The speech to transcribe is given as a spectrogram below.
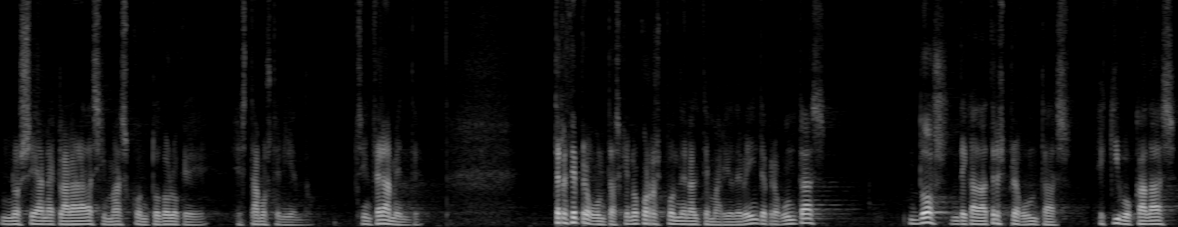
no sean aclaradas y más con todo lo que estamos teniendo, sinceramente. Trece preguntas que no corresponden al temario de 20 preguntas, dos de cada tres preguntas equivocadas,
